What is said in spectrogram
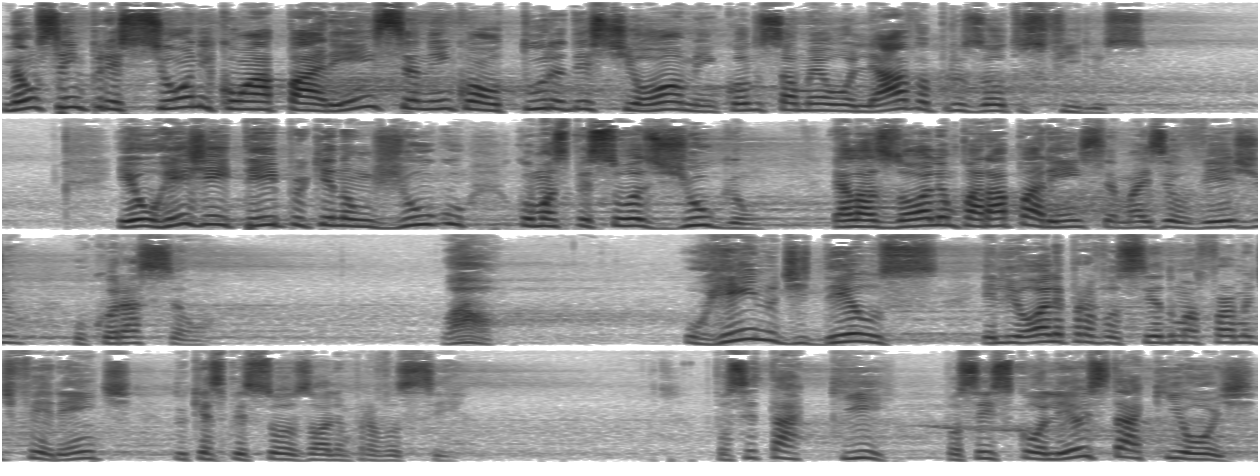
Não se impressione com a aparência nem com a altura deste homem, quando Samuel olhava para os outros filhos. Eu o rejeitei porque não julgo como as pessoas julgam. Elas olham para a aparência, mas eu vejo o coração. Uau! O reino de Deus, ele olha para você de uma forma diferente do que as pessoas olham para você. Você está aqui, você escolheu estar aqui hoje,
